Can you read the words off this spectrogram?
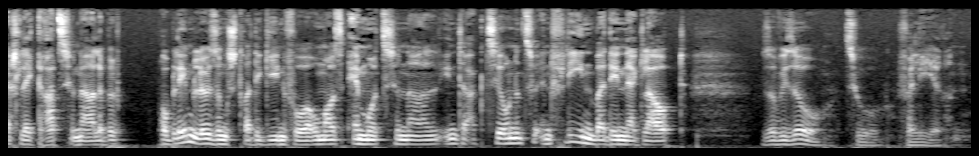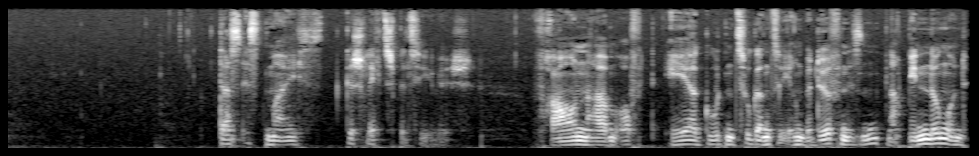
Er schlägt rationale Problemlösungsstrategien vor, um aus emotionalen Interaktionen zu entfliehen, bei denen er glaubt, sowieso zu verlieren. Das ist meist geschlechtsspezifisch. Frauen haben oft eher guten Zugang zu ihren Bedürfnissen nach Bindung und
